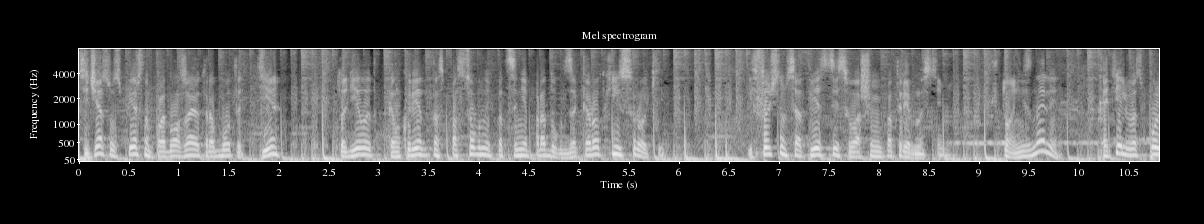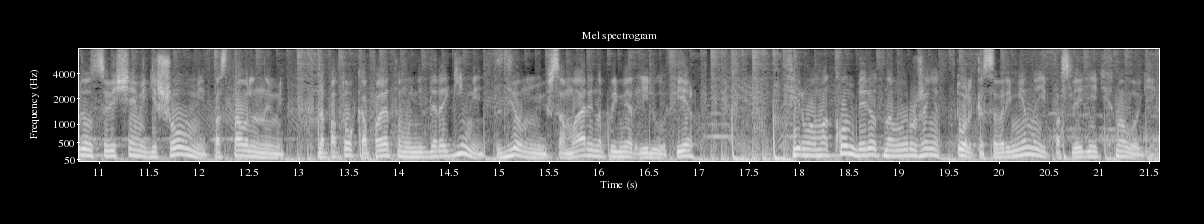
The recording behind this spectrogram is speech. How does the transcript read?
Сейчас успешно продолжают работать те, кто делает конкурентоспособный по цене продукт за короткие сроки и в точном соответствии с вашими потребностями. Что, не знали? Хотели воспользоваться вещами дешевыми, поставленными на поток, а поэтому недорогими, сделанными в Самаре, например, или Уфе. Фирма Маком берет на вооружение только современные и последние технологии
